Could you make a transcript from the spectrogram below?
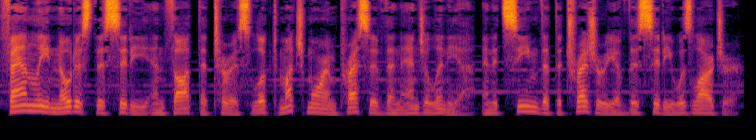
Fanli noticed this city and thought that Turis looked much more impressive than Angelinia and it seemed that the treasury of this city was larger.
